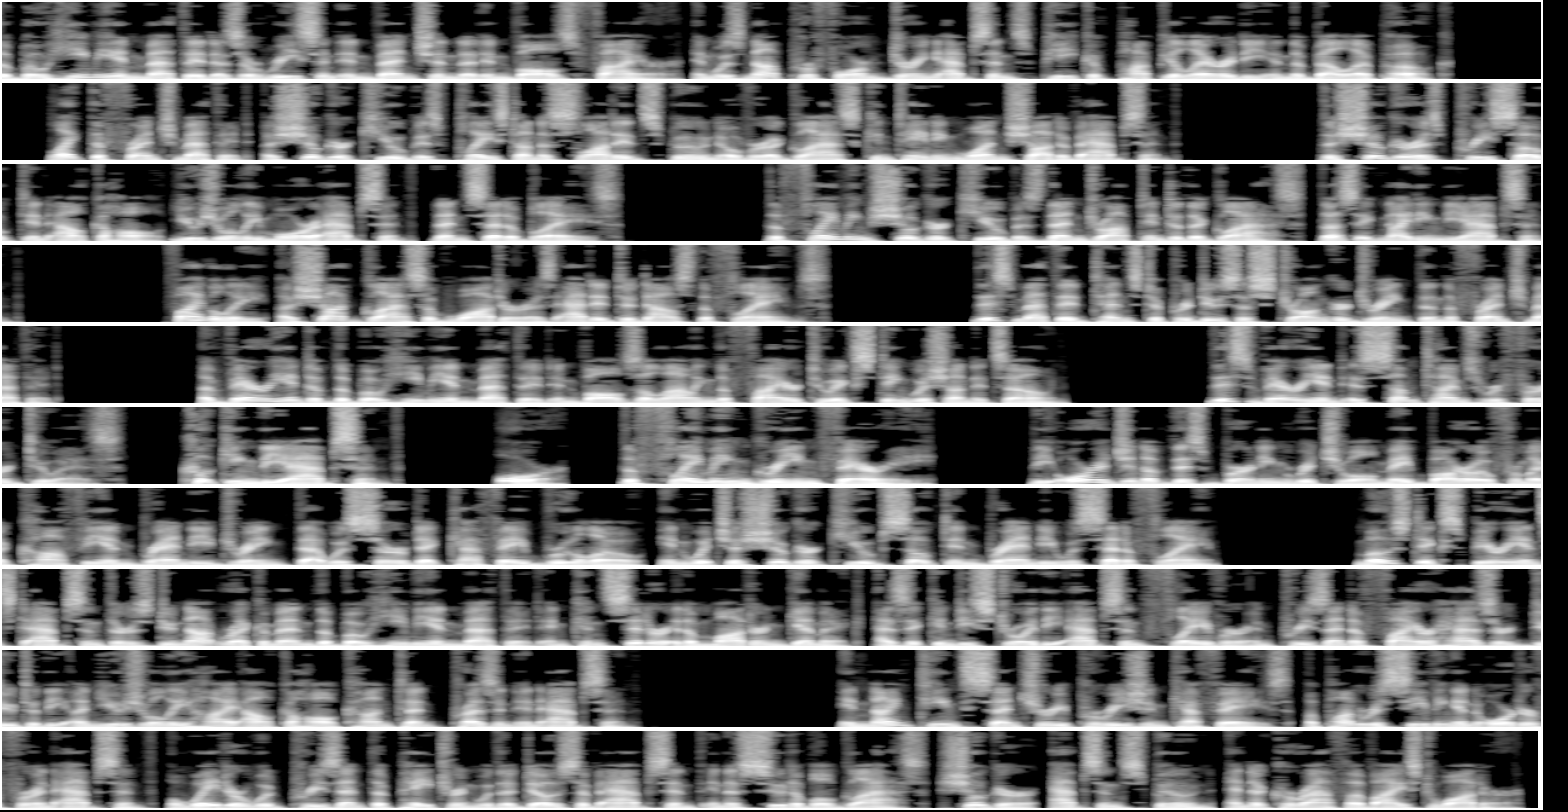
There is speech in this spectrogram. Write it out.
The Bohemian method is a recent invention that involves fire, and was not performed during absinthe's peak of popularity in the Belle Époque. Like the French method, a sugar cube is placed on a slotted spoon over a glass containing one shot of absinthe. The sugar is pre-soaked in alcohol usually more absinthe, then set ablaze. The flaming sugar cube is then dropped into the glass, thus igniting the absinthe. Finally, a shot glass of water is added to douse the flames. This method tends to produce a stronger drink than the French method. A variant of the Bohemian method involves allowing the fire to extinguish on its own. This variant is sometimes referred to as cooking the absinthe or the flaming green fairy. The origin of this burning ritual may borrow from a coffee and brandy drink that was served at Café Brulot, in which a sugar cube soaked in brandy was set aflame. Most experienced absinthers do not recommend the Bohemian method and consider it a modern gimmick, as it can destroy the absinthe flavor and present a fire hazard due to the unusually high alcohol content present in absinthe. In 19th-century Parisian cafés, upon receiving an order for an absinthe, a waiter would present the patron with a dose of absinthe in a suitable glass, sugar, absinthe spoon, and a carafe of iced water.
